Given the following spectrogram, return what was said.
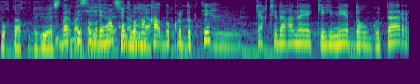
соқта құды хүбәсті. Барты сілдеген қолбаға қалбы күрдік те. Чақчыдағаны кейіне долгутар,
